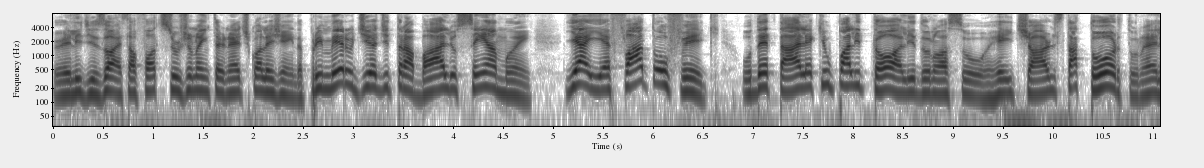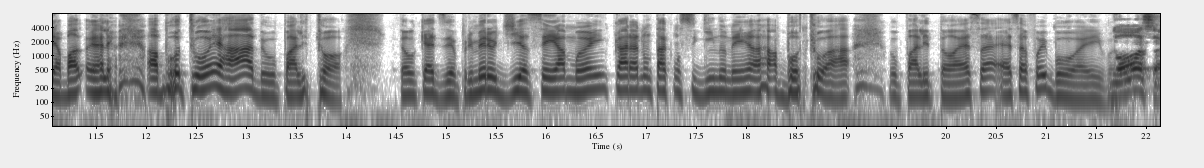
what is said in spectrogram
Ele diz: Ó, oh, essa foto surgiu na internet com a legenda: Primeiro dia de trabalho sem a mãe. E aí, é fato ou fake? O detalhe é que o paletó ali do nosso rei Charles tá torto, né? Ele, ab ele abotou errado o paletó. Então, quer dizer, o primeiro dia sem a mãe, o cara não tá conseguindo nem abotoar o paletó. Essa, essa foi boa, hein, mano? Nossa,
